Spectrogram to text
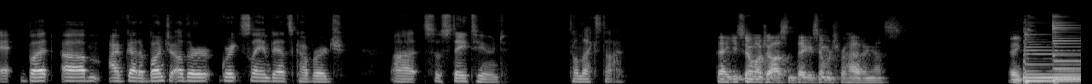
eh, but um, I've got a bunch of other great Slamdance coverage. Uh, so stay tuned. Till next time. Thank you so much, Austin. Thank you so much for having us. Thank you.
